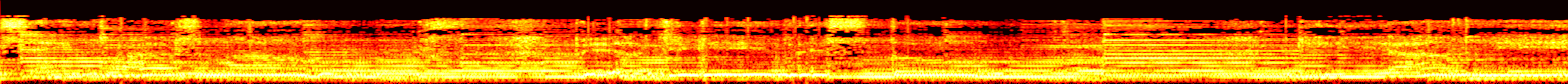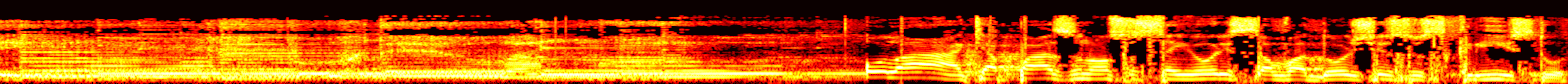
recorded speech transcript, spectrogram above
Sem tuas mãos, perdido estou. Que a paz do nosso Senhor e Salvador Jesus Cristo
